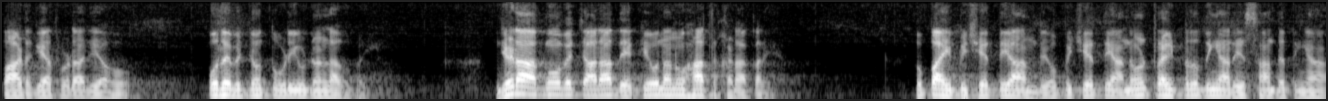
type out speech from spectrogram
ਪਾਟ ਗਿਆ ਥੋੜਾ ਜਿਹਾ ਉਹ। ਉਹਦੇ ਵਿੱਚੋਂ ਤੂੜੀ ਉੱਡਣ ਲੱਗ ਪਈ। ਜਿਹੜਾ ਅੱਗੋਂ ਵਿਚਾਰਾ ਦੇਖੇ, ਉਹਨਾਂ ਨੂੰ ਹੱਥ ਖੜਾ ਕਰੇ ਉਹ ਭਾਈ ਪਿੱਛੇ ਧਿਆਨ ਦਿਓ, ਪਿੱਛੇ ਧਿਆਨ ਦਿਓ। ਟਰੈਕਟਰ ਦੀਆਂ ਰੇਸਾਂ ਦਿੱਤੀਆਂ,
